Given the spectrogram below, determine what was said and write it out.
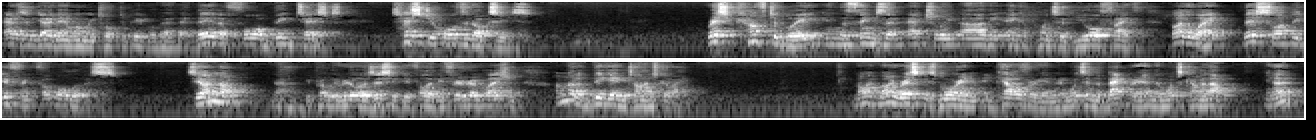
How does it go down when we talk to people about that? They're the four big tests. Test your orthodoxies. Rest comfortably in the things that actually are the anchor points of your faith. By the way, they're slightly different for all of us. See, I'm not, no, you probably realise this if you followed me through Revelation, I'm not a big end times guy. My, my rest is more in, in Calvary and what's in the background than what's coming up, you know?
